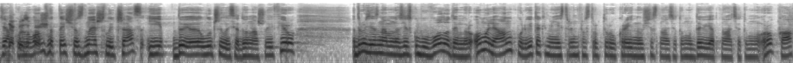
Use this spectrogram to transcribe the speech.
Дякую вам за те, що знайшли час і долучилися до нашого ефіру. Друзі, з нами на зв'язку був Володимир Омелян, політик, міністр інфраструктури України у 16-19 роках.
